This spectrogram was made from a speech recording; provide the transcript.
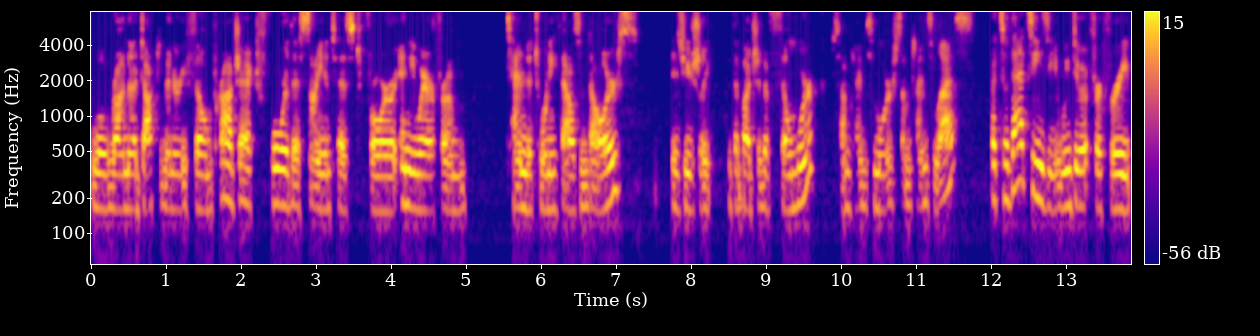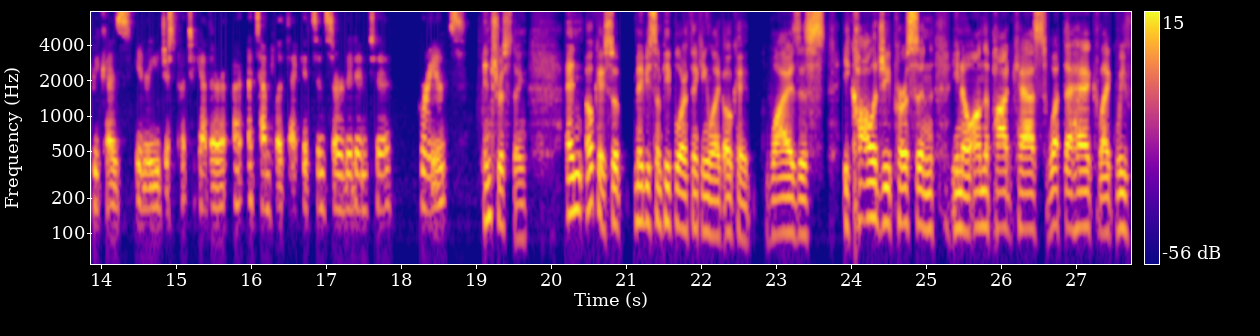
we'll run a documentary film project for this scientist for anywhere from ten to twenty thousand dollars is usually the budget of film work, sometimes more, sometimes less. But so that's easy, and we do it for free because you know you just put together a, a template that gets inserted into grants Interesting. And okay, so maybe some people are thinking like, okay, why is this ecology person, you know, on the podcast? What the heck? Like we've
